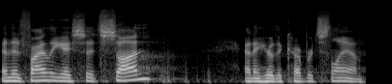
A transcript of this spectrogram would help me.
And then finally I said, Son, and I hear the cupboard slam.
